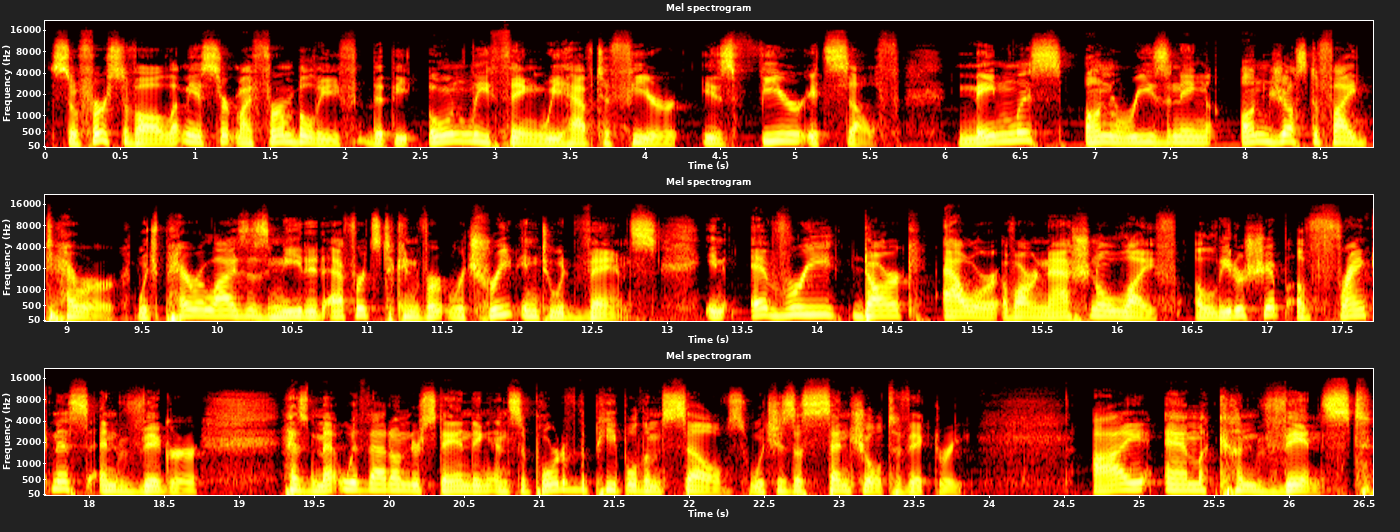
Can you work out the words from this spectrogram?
So, first of all, let me assert my firm belief that the only thing we have to fear is fear itself nameless, unreasoning, unjustified terror, which paralyzes needed efforts to convert retreat into advance. In every dark hour of our national life, a leadership of frankness and vigor has met with that understanding and support of the people themselves, which is essential to victory. I am convinced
